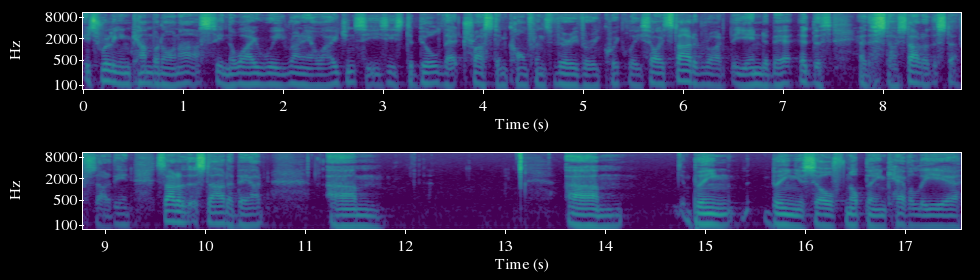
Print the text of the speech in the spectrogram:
it's really incumbent on us in the way we run our agencies is to build that trust and confidence very, very quickly. So I started right at the end about, at the, at the start, started at the start, started at the end, started at the start about um, um, being being yourself, not being cavalier,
